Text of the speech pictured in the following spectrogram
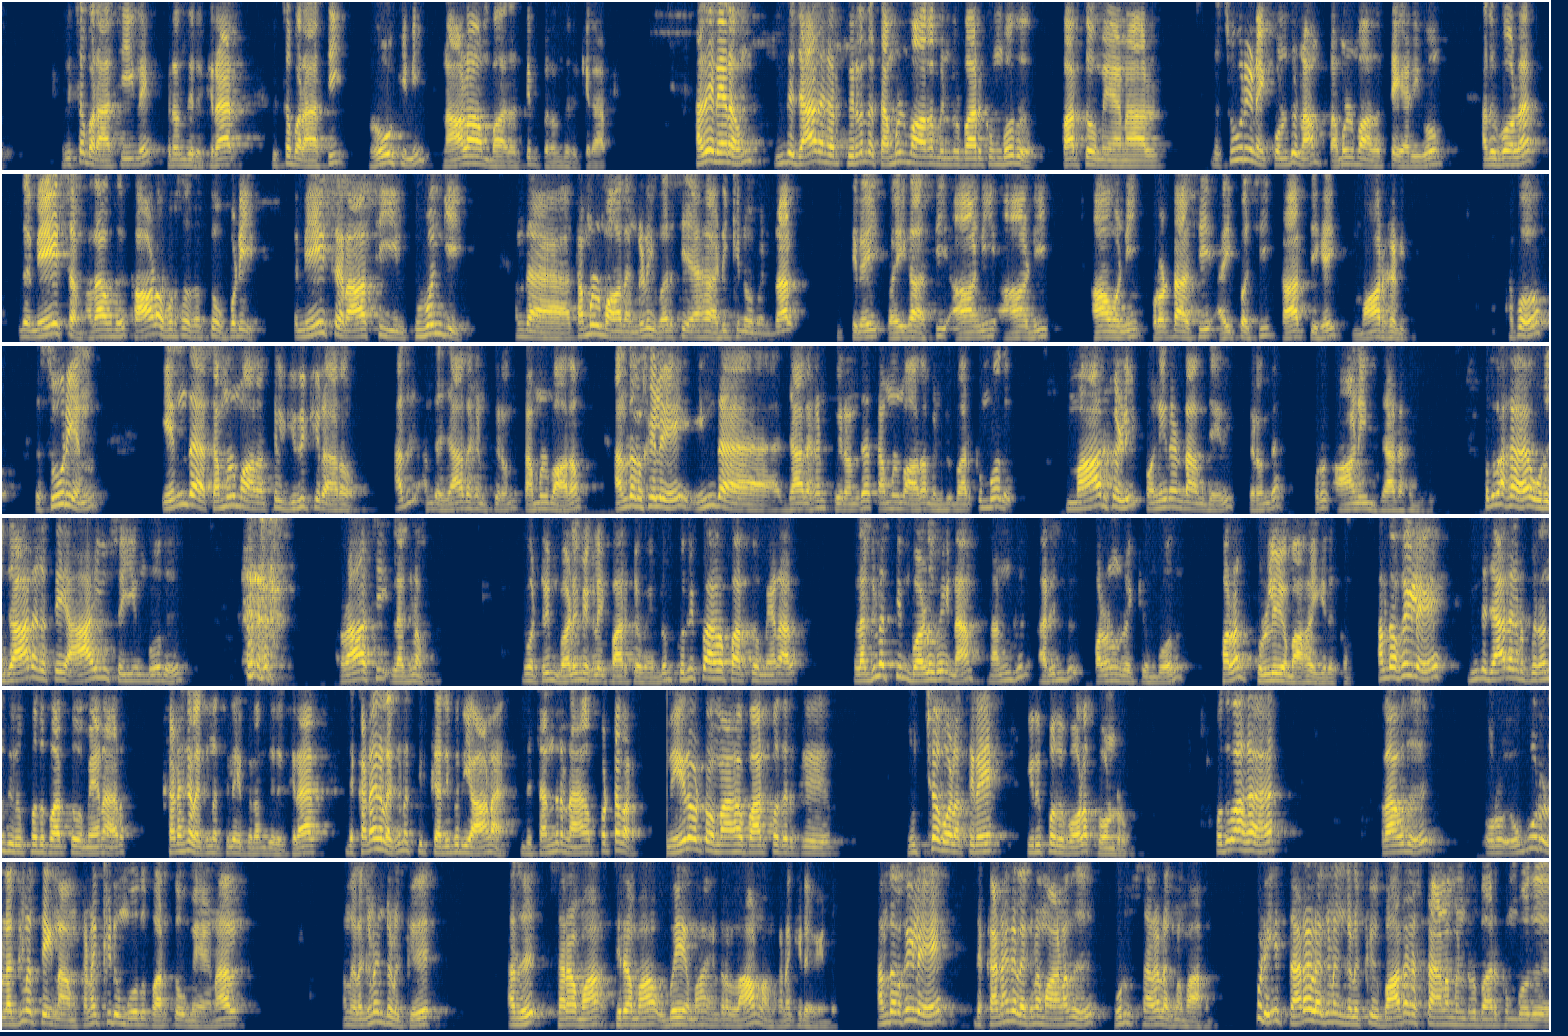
ரிஷப ராசியிலே பிறந்திருக்கிறார். ரிஷப ராசி ரோஹிணி நாலாம் பாதத்தில் பிறந்திருக்கிறார். அதே நேரம் இந்த ஜாதகர் பிறந்த தமிழ் மாதம் என்று பார்க்கும்போது பார்த்தோமேயானால் இந்த சூரியனை கொண்டு நாம் தமிழ் மாதத்தை அறிவோம். அதுபோல இந்த மேஷம் அதாவது காலபுருஷ தத்துவப்படி இந்த மேஷ ராசியில் துவங்கி அந்த தமிழ் மாதங்களை வரிசையாக அடிக்கணும் என்றால் சித்திரை வைகாசி ஆணி ஆடி ஆவணி புரட்டாசி ஐப்பசி கார்த்திகை மார்கழி. அப்போ இந்த சூரியன் எந்த தமிழ் மாதத்தில் இருக்கிறாரோ அது அந்த ஜாதகன் பிறந்த தமிழ் மாதம். அந்த வகையிலே இந்த ஜாதகன் பிறந்த தமிழ் மாதம் என்று பார்க்கும்போது மார்கழி பனிரெண்டாம் தேதி பிறந்த ஒரு ஆணின் ஜாதகம் இது. பொதுவாக ஒரு ஜாதகத்தை ஆய்வு செய்யும் போது ராசி லக்னம் இவற்றின் வலிமைகளை பார்க்க வேண்டும். குறிப்பாக பார்த்தோமேனால் லக்னத்தின் வலுவை நாம் நன்கு அறிந்து பலனுரைக்கும் போது பலன் துல்லியமாக இருக்கும். அந்த வகையிலே இந்த ஜாதகர் பிறந்து இருப்பது பார்த்தோமேனால் கடக லக்னத்திலே பிறந்திருக்கிறார். இந்த கடக லக்னத்திற்கு அதிபதியான இந்த சந்திரன் ஆகப்பட்டவர். மேலோட்டமாக பார்ப்பதற்கு உச்ச பலத்திலே இருப்பது போல தோன்றும். பொதுவாக அதாவது ஒரு ஒவ்வொரு லக்னத்தை நாம் கணக்கிடும் போது பார்த்தோமே ஆனால் அந்த லக்னங்களுக்கு அது சரமா ஸ்திரமா உபயமா என்றெல்லாம் நாம் கணக்கிட வேண்டும். அந்த வகையிலே இந்த கடக லக்னமானது ஒரு சர லக்னமாகும் இப்படி சர லக்னங்களுக்கு பாதகஸ்தானம் என்று பார்க்கும்போது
